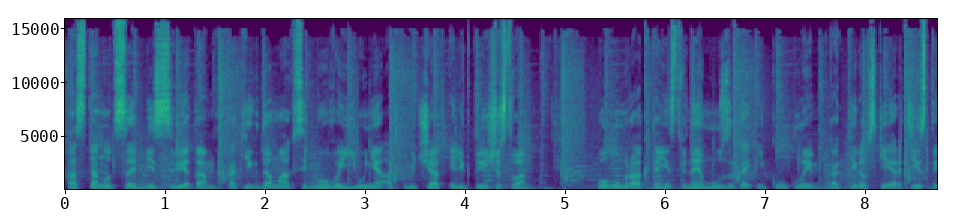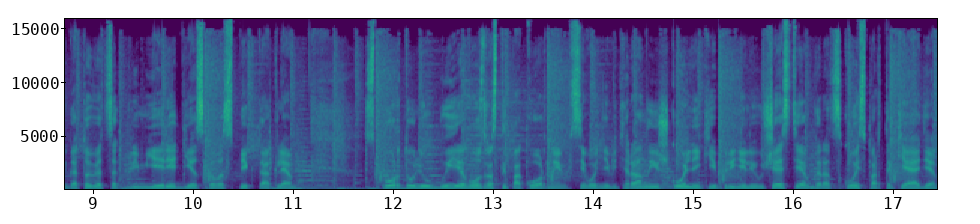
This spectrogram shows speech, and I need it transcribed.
останутся без света. В каких домах 7 июня отключат электричество? Полумрак, таинственная музыка и куклы. Как кировские артисты готовятся к премьере детского спектакля. Спорту любые возрасты покорны. Сегодня ветераны и школьники приняли участие в городской спартакиаде.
